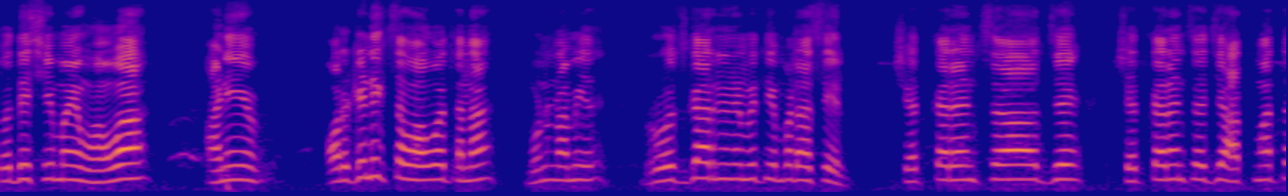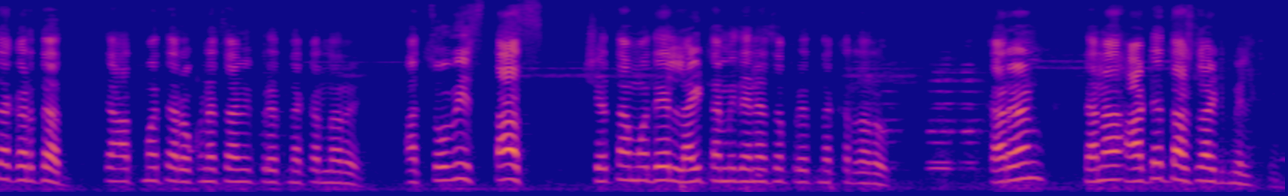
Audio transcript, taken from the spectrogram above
स्वदेशीमय व्हावा आणि ऑर्गॅनिकचा व्हावं त्यांना. म्हणून आम्ही रोजगार निर्मिती पण असेल शेतकऱ्यांचा जे शेतकऱ्यांचं जे आत्महत्या करतात त्या आत्महत्या रोखण्याचा आम्ही प्रयत्न करणार आहे. आज चोवीस तास शेतामध्ये लाइट आम्ही देण्याचा प्रयत्न करणार आहोत. कारण त्यांना आठ तास लाइट मिळते.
